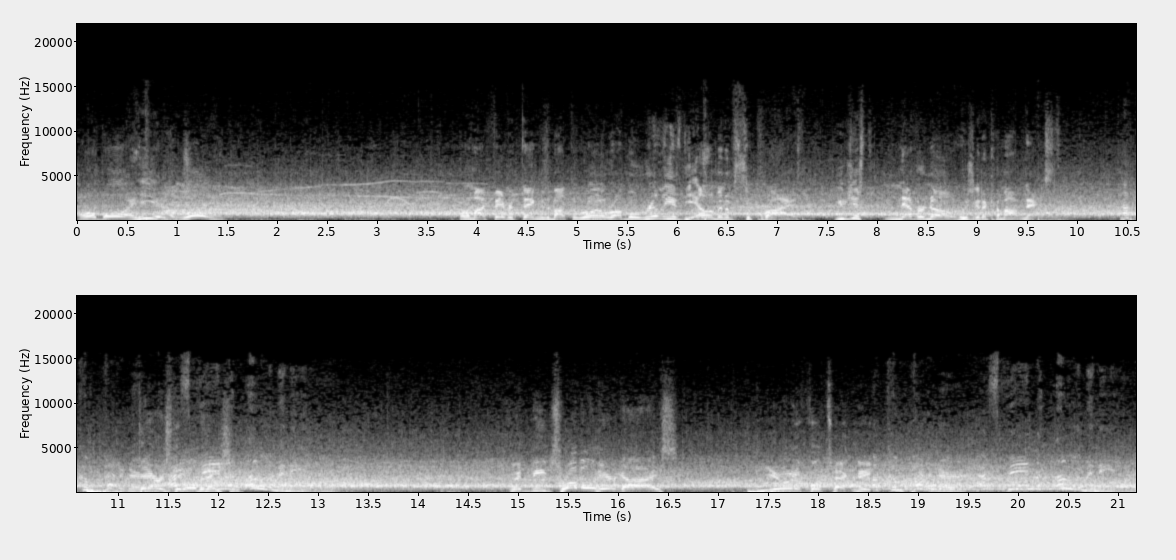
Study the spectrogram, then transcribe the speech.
Oh boy, he is rolling. One of my favorite things about the Royal Rumble really is the element of surprise. You just never know who's going to come out next. A competitor There's the elimination. eliminated. Could be trouble here, guys. Beautiful technique. A competitor has been eliminated.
